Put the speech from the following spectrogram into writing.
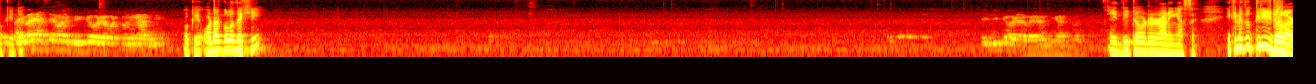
ওকে ওকে অর্ডারগুলো দেখি। এই দুইটা অর্ডার রানিং আছে। এখানে তো তিরিশ ডলার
